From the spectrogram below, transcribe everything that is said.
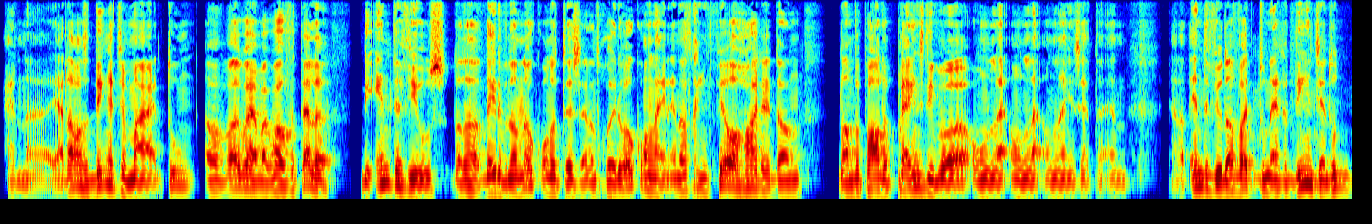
En eh, ja, dat was het dingetje. Maar toen, eh, wat, ik- wat ik wou vertellen, die interviews, dat deden we dan ook ondertussen. En dat gooiden we ook online. En dat ging veel harder dan, dan bepaalde pranks die we online, online, online zetten. En ja, dat interview, dat was toen echt het dingetje. En toen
